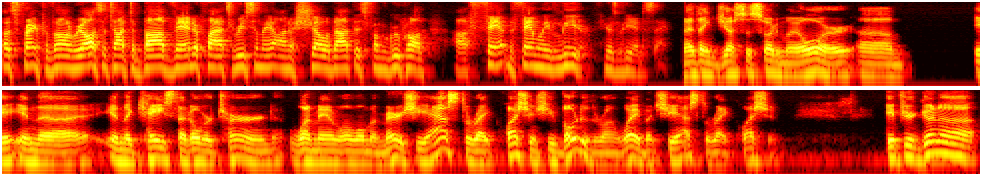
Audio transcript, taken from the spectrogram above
That was Frank Pavone. We also talked to Bob Vander Plaats recently on a show about this from a group called uh, Fam- The Family Leader. Here's what he had to say. I think Justice Sotomayor, um, in the in the case that overturned one man, one woman marriage, she asked the right question. She voted the wrong way, but she asked the right question. If you're going to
